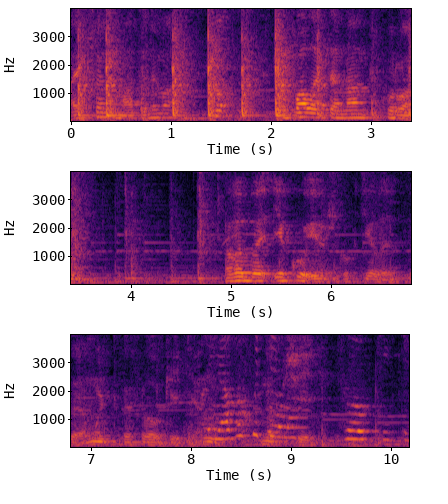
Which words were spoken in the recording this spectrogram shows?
А якщо нема, то нема. Ну, попалася нам корона. А ви б яку іграшку хотіли з мультика Hello Kitty? А я би хотіла Напишіть. Hello Kitty.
